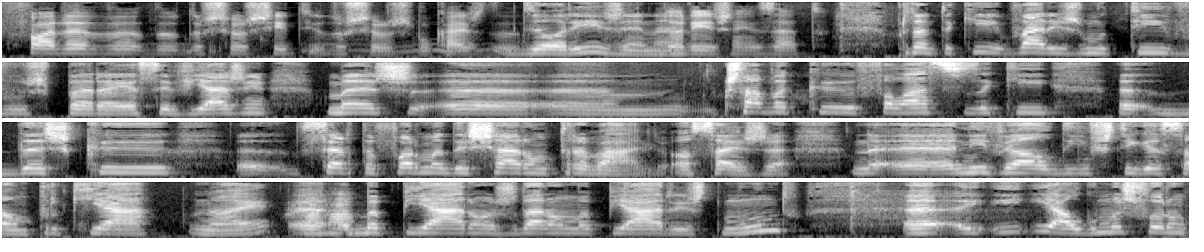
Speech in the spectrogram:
fora de, de, dos seus sítios, dos seus locais de, de origem, né? De origem, exato. Portanto, aqui vários motivos para essa viagem, mas uh, uh, gostava que falasses aqui uh, das que, de certa forma, deixaram trabalho, ou seja, a nível de investigação, porque há, não é? Uhum. mapearam, ajudaram ajudaram a mapear este mundo uh, e, e, algumas foram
